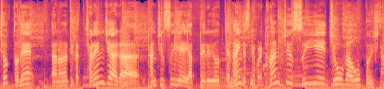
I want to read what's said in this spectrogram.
ちょっとねあのなんていうかチャレンジャーが寒中水泳やってるよじゃないんですね。これ寒中水泳場がオープンした。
